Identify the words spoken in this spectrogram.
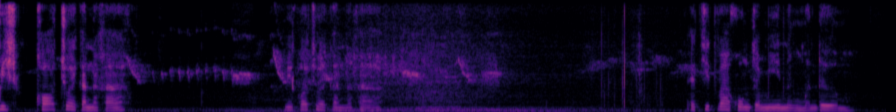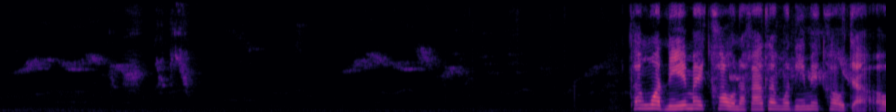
วิเคราะห์ช่วยกันนะคะ วิเคราะห์ช่วยกันนะคะแอดคิดว่าคงจะมีหนึ่งเหมือนเดิม ถ้างวดนี้ไม่เข้านะคะ ถ้างวดนี้ไม่เข้าจะเอา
